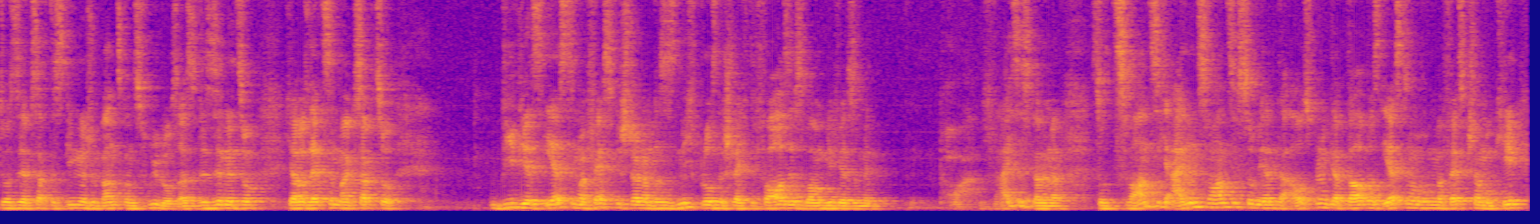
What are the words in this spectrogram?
du hast ja gesagt, das ging ja schon ganz, ganz früh los. Also das ist ja nicht so, ich habe das letzte Mal gesagt, so, wie wir das erste Mal festgestellt haben, dass es nicht bloß eine schlechte Phase ist, war ungefähr so mit ich weiß es gar nicht mehr, so 2021, so während der Ausbildung, ich glaube, da war das erste Mal, wo wir festgestellt haben, okay,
